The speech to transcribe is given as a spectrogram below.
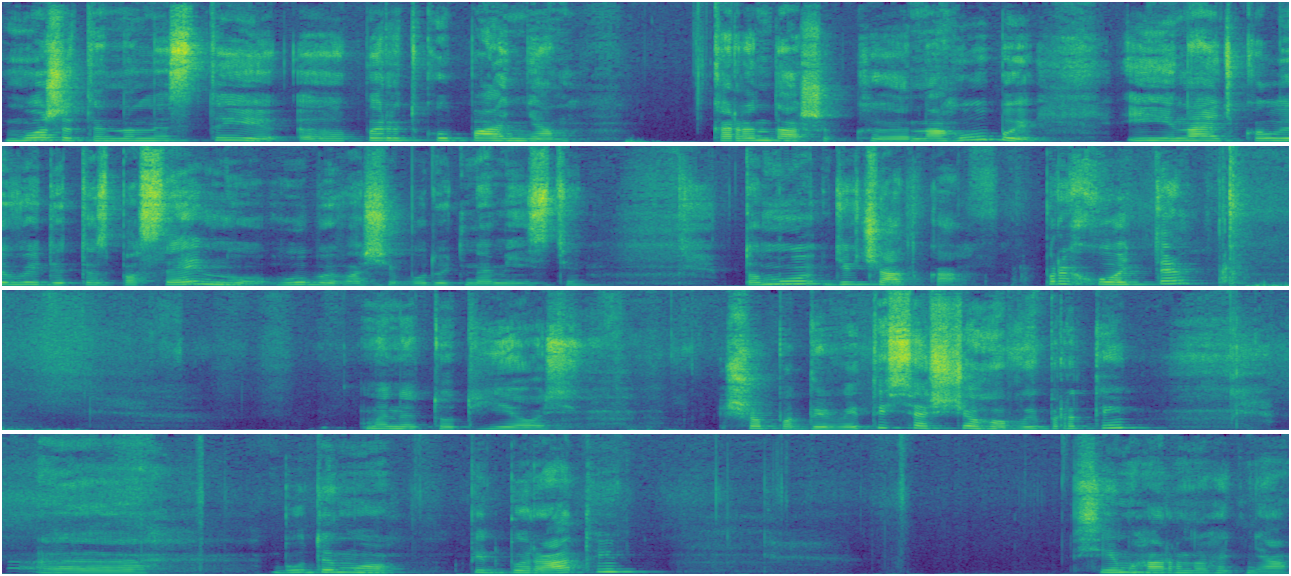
можете нанести е, перед купанням карандашик е, на губи, і навіть коли вийдете з басейну, губи ваші будуть на місці. Тому, дівчатка, приходьте. У мене тут є ось що подивитися, з чого вибрати. Е, Будемо підбирати. Всім гарного дня!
